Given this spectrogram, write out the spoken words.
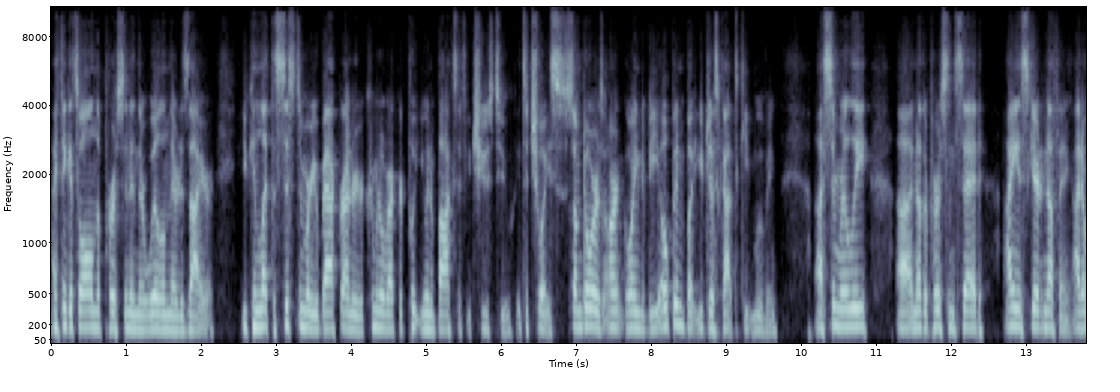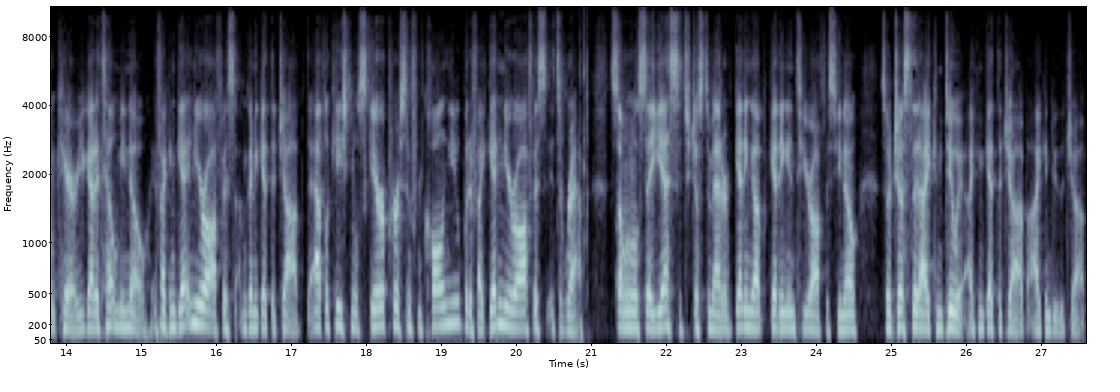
I think it's all in the person and their will and their desire. You can let the system or your background or your criminal record put you in a box if you choose to. It's a choice. Some doors aren't going to be open, but you just got to keep moving." Uh, similarly, uh, another person said, I ain't scared of nothing. I don't care. You got to tell me no. If I can get in your office, I'm going to get the job. The application will scare a person from calling you, but if I get in your office, it's a wrap. Someone will say yes. It's just a matter of getting up, getting into your office, you know? So just that I can do it. I can get the job. I can do the job.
